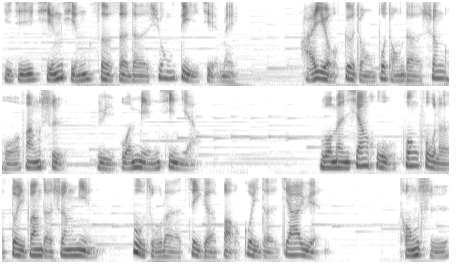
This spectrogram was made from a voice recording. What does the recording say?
以及形形色色的兄弟姐妹。还有各种不同的生活方式与文明信仰，我们相互丰富了对方的生命，富足了这个宝贵的家园，同时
